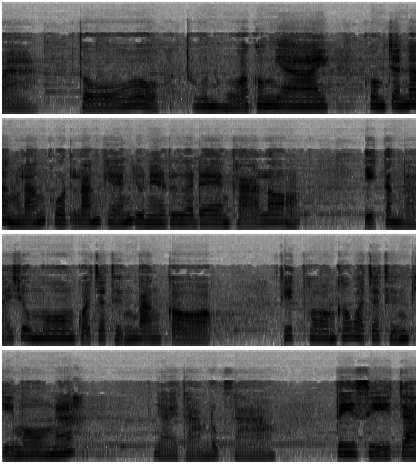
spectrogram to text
ว่า โถ ทูลหัวของยาย คงจะนั่งหลังขดหลังแข็งอยู่ในเรือแดงขาล่อง อีกตั้งหลายชั่วโมงกว่าจะถึงบางกอก ทิดพองเขาว่าจะถึงกี่โมงนะ ยายถามลูกสาว ตีสี่จ้ะ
